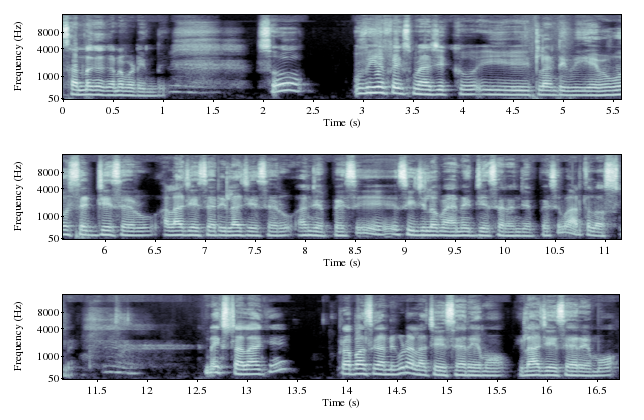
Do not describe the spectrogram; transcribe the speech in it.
సన్నగా కనబడింది. సో విఎఫ్ఎక్స్ మ్యాజిక్ ఈ ఇట్లాంటివి ఏవేవో సెట్ చేశారు అలా చేశారు ఇలా చేశారు అని చెప్పేసి సీజీలో మేనేజ్ చేశారని చెప్పేసి వార్తలు వస్తున్నాయి. నెక్స్ట్ అలాగే ప్రభాస్ గారిని కూడా అలా చేశారేమో ఇలా చేశారేమో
